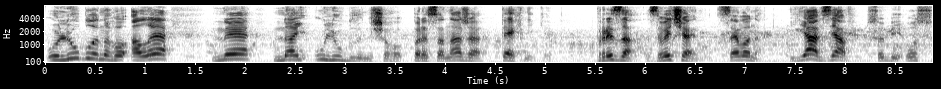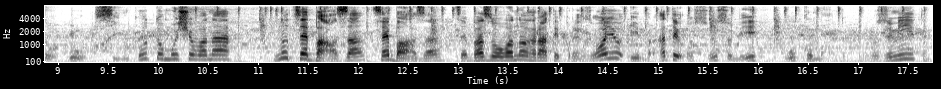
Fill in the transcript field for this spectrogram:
улюбленого, але не найулюбленішого персонажа техніки. Приза, звичайно, це вона. Я взяв собі осу у сімку, тому що вона, ну, це база, це база, це базовано грати призою і брати осу собі у команду. Розумієте?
